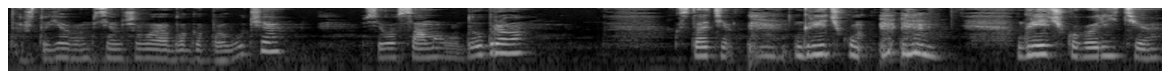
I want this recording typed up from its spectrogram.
Так что я вам всем желаю благополучия, всего самого доброго. Кстати, гречку, гречку варите,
